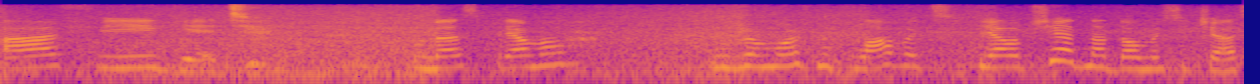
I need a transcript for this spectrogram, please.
Офигеть. У нас прямо уже можно плавать. Я вообще одна дома сейчас.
